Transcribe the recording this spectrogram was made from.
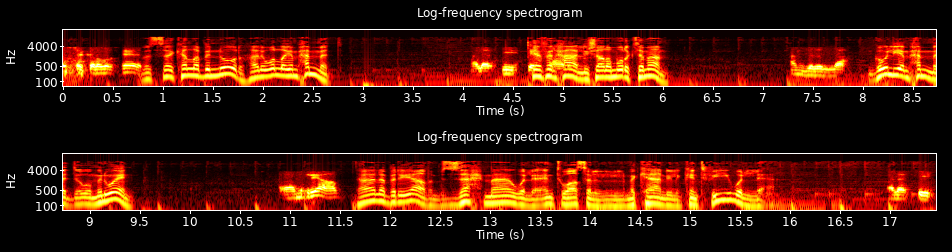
مساك الله بالخير. مساك الله بالنور. هلا والله يا محمد. هلا فيك. كيف الحال؟ إن شاء الله أمورك تمام. الحمد لله. قول يا محمد ومن وين؟ آه، من الرياض. هلا بالرياض. بالزحمة ولا أنت واصل المكان اللي كنت فيه ولا؟ هلا فيك.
